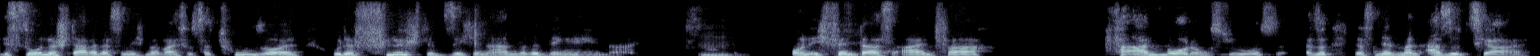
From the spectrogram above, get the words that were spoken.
ist so eine Starre, dass er nicht mehr weiß, was er tun soll, oder flüchtet sich in andere Dinge hinein. Mhm. Und ich finde das einfach verantwortungslos. Also das nennt man asozial.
